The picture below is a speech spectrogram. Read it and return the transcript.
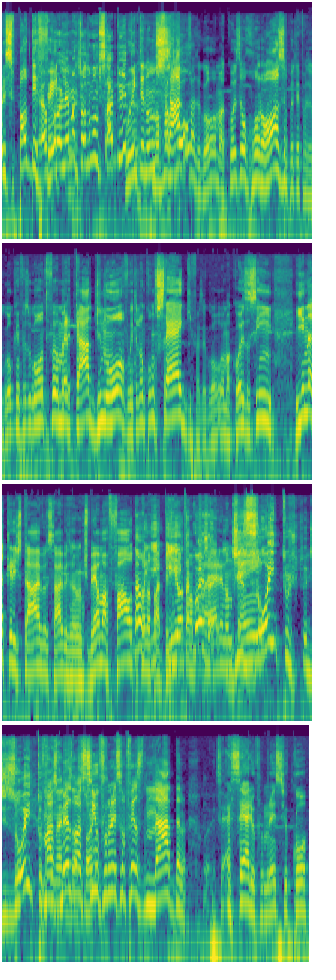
principal É defeito. o problema que todo mundo sabe do Inter. O Inter não, faz sabe gol. fazer gol, é uma coisa horrorosa pro Inter fazer gol. Quem fez o gol ontem foi o mercado, de novo. O Inter não consegue fazer gol. É uma coisa assim, inacreditável, sabe? Se não tiver uma falta Não, pela e, Patrícia, e outra coisa, aérea, não tem. 18, 18 Mas mesmo assim, o. Fluminense não fez nada. É sério, o Fluminense ficou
